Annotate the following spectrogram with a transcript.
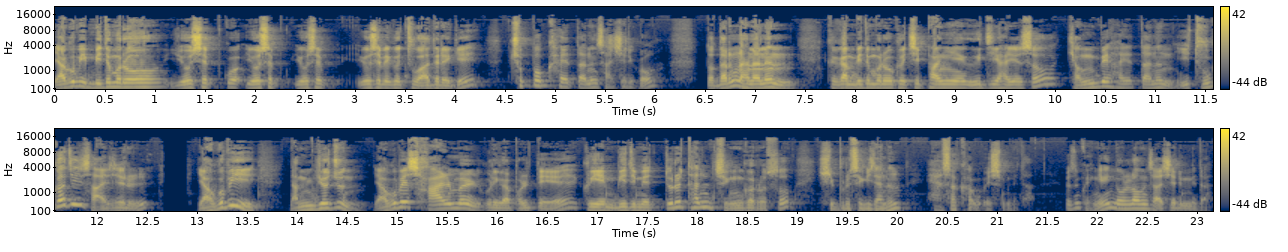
야곱이 믿음으로 요셉과 요셉 요셉 요셉의 그 두 아들에게 축복하였다는 사실이고 또 다른 하나는 그가 믿음으로 그 지팡이에 의지하여서 경배하였다는 이 두 가지 사실을 야곱이 남겨준 야곱의 삶을 우리가 볼 때에 그의 믿음의 뚜렷한 증거로서 히브리서 기자는 해석하고 있습니다. 이것은 굉장히 놀라운 사실입니다.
